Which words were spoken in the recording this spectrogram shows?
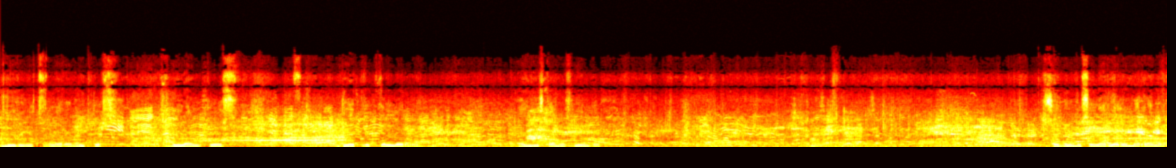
Miren estos maranitos blancos de otro color. Ahí estamos viendo. Seguimos el área de marranos.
